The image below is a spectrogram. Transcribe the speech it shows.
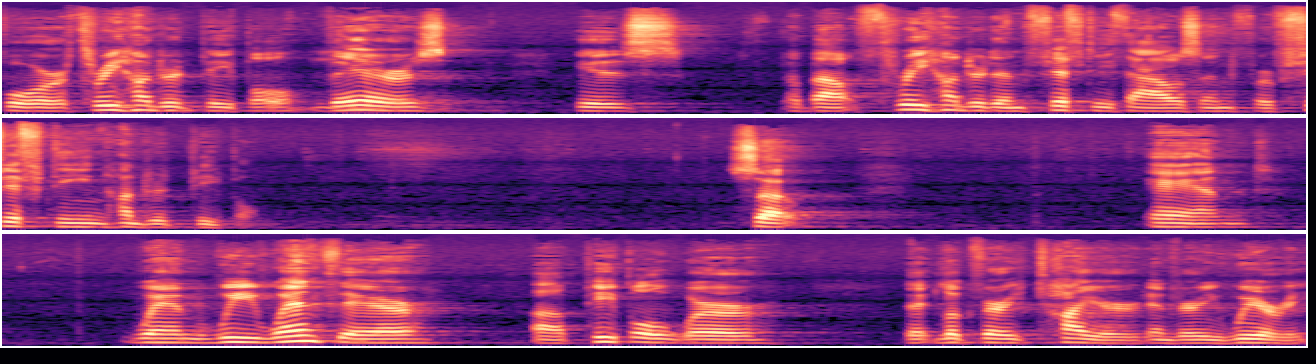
for 300 people. Theirs is about 350,000 for 1,500 people. So, and when we went there, uh, people were that look very tired and very weary.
